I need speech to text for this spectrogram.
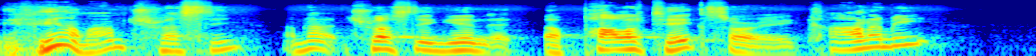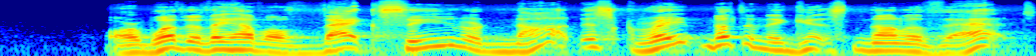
In Him I'm trusting. I'm not trusting in a politics or economy or whether they have a vaccine or not. That's great. Nothing against none of that.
